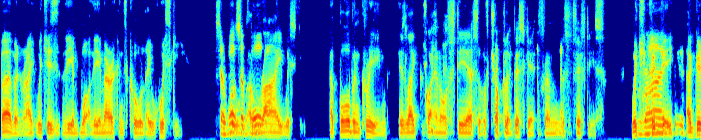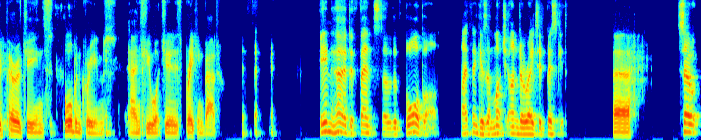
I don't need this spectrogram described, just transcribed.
bourbon, right? Which is the what the Americans call a whiskey, So what's a or bourbon? rye whiskey. A bourbon cream is like quite an austere sort of chocolate biscuit from the fifties, which could be a good pair of jeans, bourbon creams, and she watches Breaking Bad. In her defense, though, the bourbon, I think, is a much underrated biscuit. Uh, So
